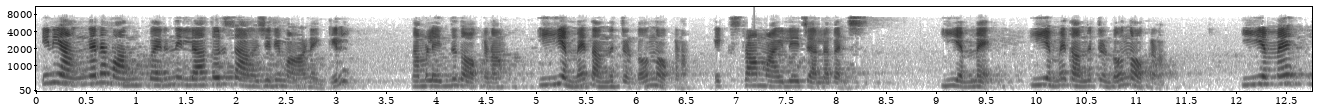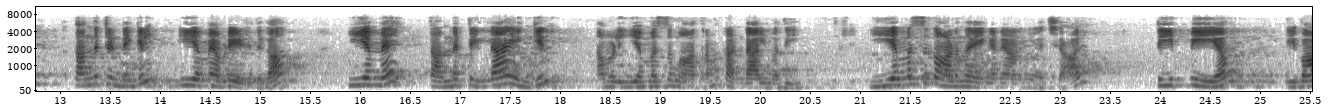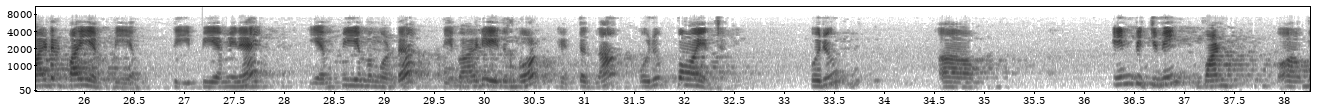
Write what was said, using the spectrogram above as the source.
ഇനി അങ്ങനെ വരുന്നില്ലാത്തൊരു സാഹചര്യമാണെങ്കിൽ നമ്മൾ എന്ത് നോക്കണം? ഇ എം എ തന്നിട്ടുണ്ടോ എന്ന് നോക്കണം. Extra mileage allowance E M A E M A തന്നിട്ടുണ്ടോ എന്ന് നോക്കണം. ഇ എം എ തന്നിട്ടുണ്ടെങ്കിൽ ഇ എം എ അവിടെ എഴുതുക. ഇ എം എ തന്നിട്ടില്ല എങ്കിൽ നമ്മൾ ഇ എം എസ് മാത്രം കണ്ടാൽ മതി. ഇ എം എസ് കാണുന്നത് എങ്ങനെയാണെന്ന് വെച്ചാൽ T P M divided by M P M T P എമ്മിനെ എം പി എം കൊണ്ട് ഡിവൈഡ് ചെയ്യുമ്പോൾ കിട്ടുന്ന ഒരു പോയിന്റ് ഒരു in between one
